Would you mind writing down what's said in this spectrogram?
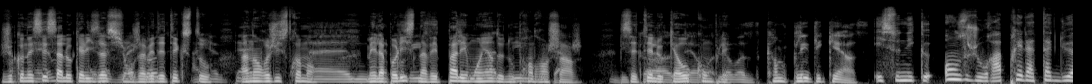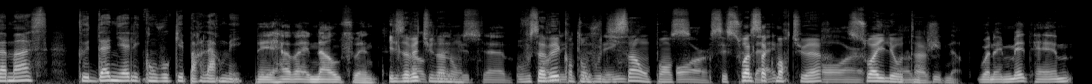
Je connaissais sa localisation, j'avais des textos, un enregistrement. Mais la police n'avait pas les moyens de nous prendre en charge. C'était le chaos complet. Et ce n'est que 11 jours après l'attaque du Hamas que Daniel est convoqué par l'armée. Ils avaient une annonce. uh, Vous savez, quand on vous dit ça, on pense c'est soit le sac mortuaire, or, soit il est uh, otage. kidnapped. When I met him,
